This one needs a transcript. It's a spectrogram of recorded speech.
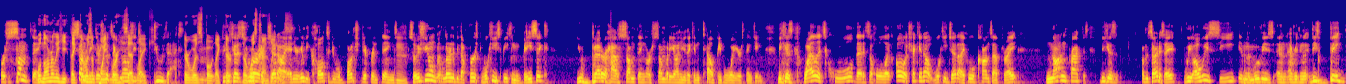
or something? well, normally he like there was a There's point where he said like do that there was Mm. both like there because there you was are a translators. Jedi and you're going to be called to do a bunch of different things. Mm. So if you don't learn to be the first Wookiee speaking basic, you better have something or somebody on you that can tell people what you're thinking. Because while it's cool that it's a whole like, oh, check it out, Wookiee Jedi, cool concept, right? Not in practice. Because I'm sorry to say, we always see in the movies and everything like, these big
